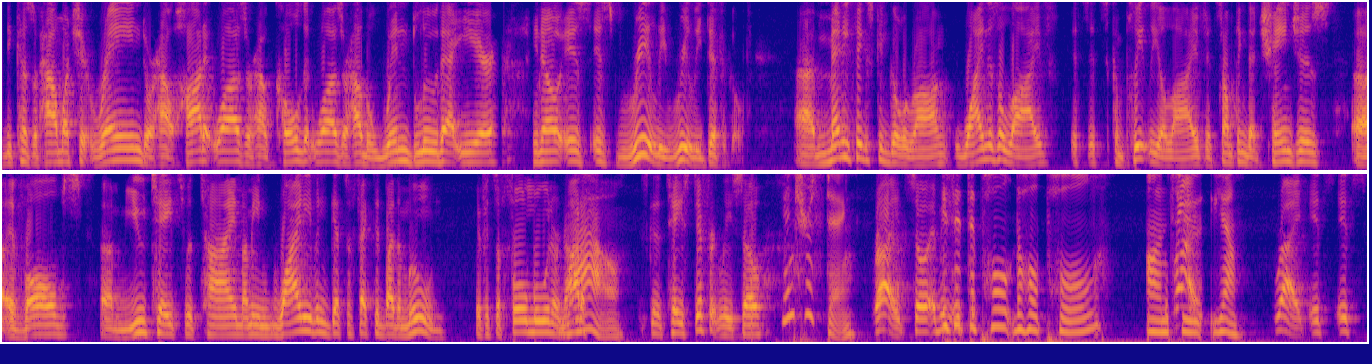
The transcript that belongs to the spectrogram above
because of how much it rained or how hot it was or how cold it was or how the wind blew that year you know is is really really difficult uh, many things can go wrong. Wine is alive. It's it's completely alive. It's something that changes, uh, evolves, uh, mutates with time. I mean, wine even gets affected by the moon. If it's a full moon or not, wow. it's going to taste differently. So interesting, right? So I mean, is it the pull, the whole pull onto? Right. Yeah, right. It's it's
